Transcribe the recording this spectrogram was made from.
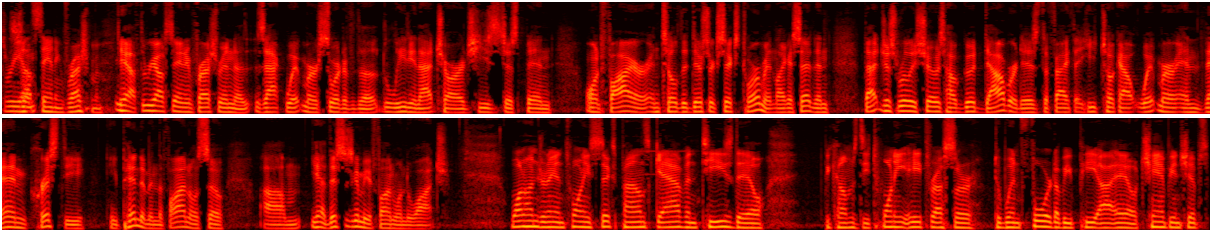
three some, outstanding freshmen. Yeah, three outstanding freshmen. Uh, Zach Whitmer, sort of the, the leading that charge. He's just been on fire until the District Six tournament, like I said, and that just really shows how good Daubert is. The fact that he took out Whitmer and then Christie, he pinned him in the finals. So um, yeah, this is going to be a fun one to watch. 126 pounds, Gavin Teasdale becomes the 28th wrestler to win four WPIAL championships.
